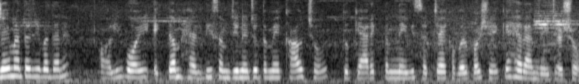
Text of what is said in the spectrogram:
જય માતાજી બધાને. ઓલિવ ઓઇલ એકદમ હેલ્ધી સમજીને જો તમે ખાઓ છો, તો ક્યારેક તમને એવી સચ્ચાઈ ખબર પડશે કે હેરાન રહી જશો.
